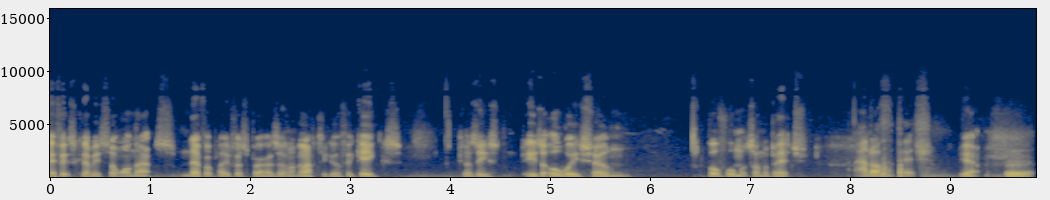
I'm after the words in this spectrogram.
if it's going to be someone that's never played for Spurs, then I'm going to have to go for Giggs because he's he's always shown performance on the pitch. And off the pitch. Yeah. Mm.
